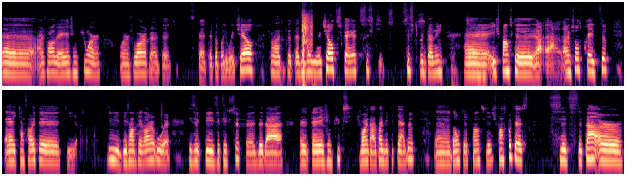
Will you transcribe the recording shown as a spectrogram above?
euh, un joueur de LGMQ ou un, ou un joueur euh, de, de, de, WHL. De, WHL, tu connais, tu sais ce qu'il ce peut te donner. Euh, et je pense que la, même chose pourrait être dite euh, quand ça va être euh, des, des, entraîneurs ou des, des, exécutifs de la de, LGMQ qui, qui, vont être la tête de l'équipe Canada. donc, je pense que je pense pas que c'est tant un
